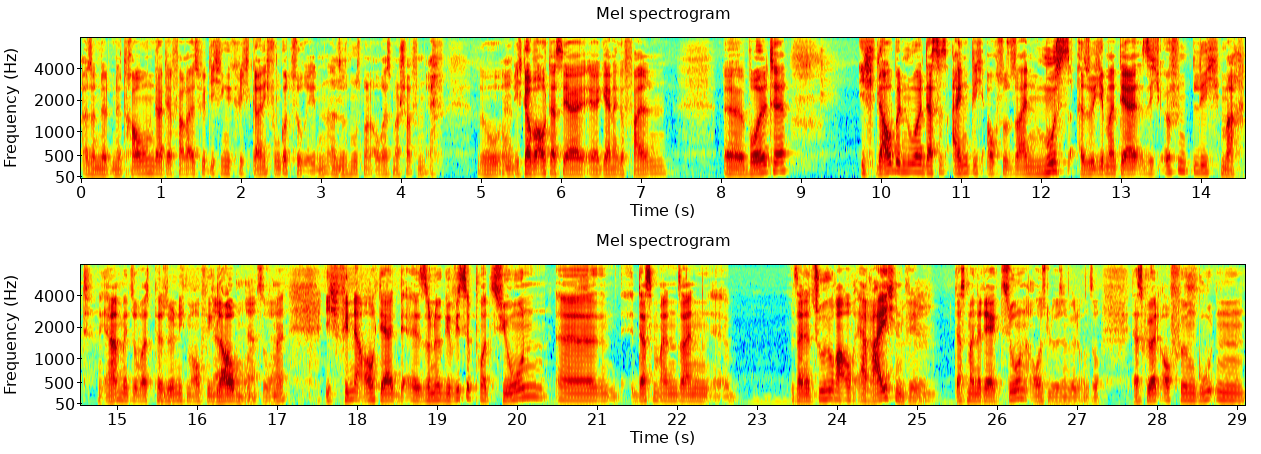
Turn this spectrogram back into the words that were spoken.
also eine, eine, Trauung, da hat der Pfarrer es wirklich hingekriegt, gar nicht von Gott zu reden. Also das muss man auch erstmal schaffen. Ja. So, und ja. ich glaube auch, dass er, er gerne gefallen äh, wollte. Ich glaube nur, dass es eigentlich auch so sein muss. Also jemand, der sich öffentlich macht, ja, mit sowas Persönlichem auch wie ja, Glauben ja, und so. Ja. Ne? Ich finde auch, der, der, so eine gewisse Portion, äh, dass man sein, äh, seine Zuhörer auch erreichen will, mhm. dass man eine Reaktion auslösen will und so. Das gehört auch für einen guten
